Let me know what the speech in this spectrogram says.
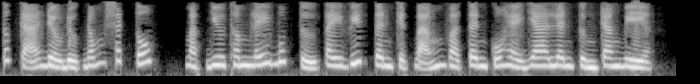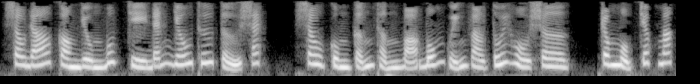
tất cả đều được đóng sách tốt, Mạc Dư Thâm lấy bút tự tay viết tên kịch bản và tên của Hề Gia lên từng trang bìa, sau đó còn dùng bút chì đánh dấu thứ tự sách, sau cùng cẩn thận bỏ bốn quyển vào túi hồ sơ, trong một chớp mắt,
